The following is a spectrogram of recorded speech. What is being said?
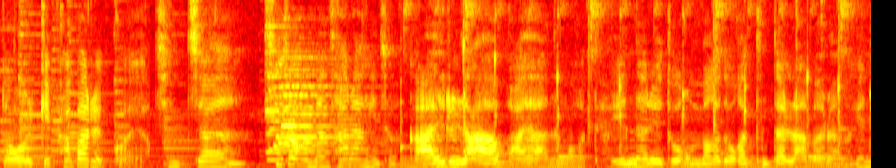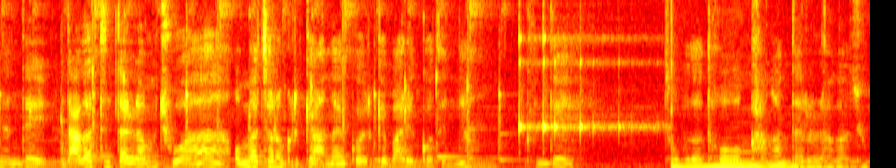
넓게 펴바를 거예요. 진짜 친정엄마는 사랑이죠. 그러니까 아이를 낳아봐야 아는 것 같아요. 옛날에도 엄마가 너 같은 딸 낳아봐라고 했는데 나 같은 딸 낳으면 좋아. 엄마처럼 그렇게 안 할 거야 이렇게 말했거든요. 근데 저보다 더 강한 딸을 낳아가지고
